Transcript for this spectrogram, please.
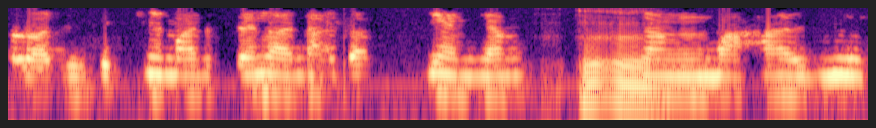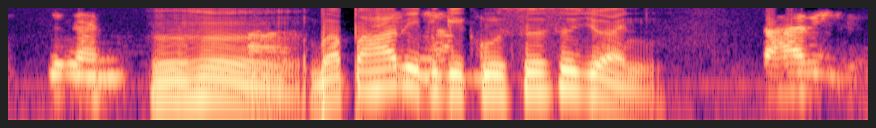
Kalau ada rezeki memang ada plan lah Nak agak yang yang, mm-hmm. yang mahal ni kan. Mm-hmm. Ha, Berapa hari pergi yang, kursus tu Juan? Sehari.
